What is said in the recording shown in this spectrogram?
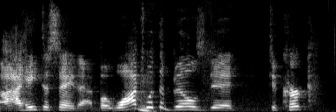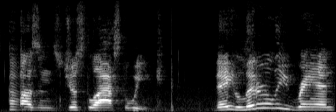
I hate to say that, but watch hmm. what the Bills did to Kirk Cousins just last week. They literally ran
